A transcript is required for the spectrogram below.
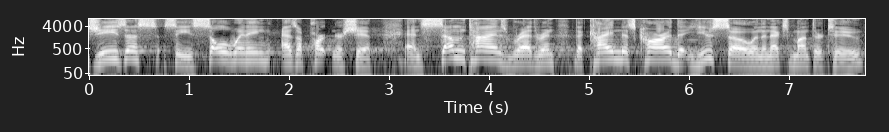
Jesus sees soul winning as a partnership. And sometimes, brethren, the kindness card that you sow in the next month or two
